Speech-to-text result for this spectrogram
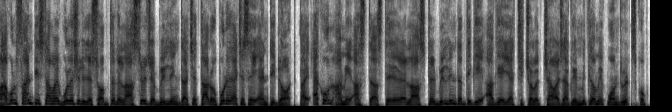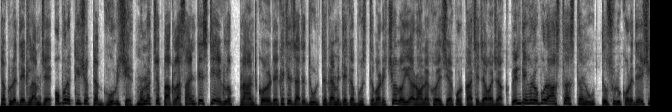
পাগল সায়েন্টিস্ট আমায় বলেছিল যে সব থেকে লাস্টের যে বিল্ডিংটা আছে, তার উপরে আছে সেই অ্যান্টিডট তাই এখন আমি আস্তে আস্তে লাস্টের বিল্ডিংটার দিকে আগিয়ে যাচ্ছি। চলো যাওয়া যাক। এমনিতে আমি কন্ডুয়েট স্কোপটা খুলে দেখলাম যে ওপরে কিছু একটা ঘুরছে। মনে হচ্ছে পাগলা সায়েন্টিস্টই এগুলো প্লান্ট করে রেখেছে যাতে দূর থেকে আমি থেকে বুঝতে পারি। চলো ইয়ার অনেক হয়েছে, এরপর কাছে যাওয়া যাক। বিল্ডিং এর উপর আস্তে আস্তে আমি উঠতে শুরু করে দিয়েছি।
